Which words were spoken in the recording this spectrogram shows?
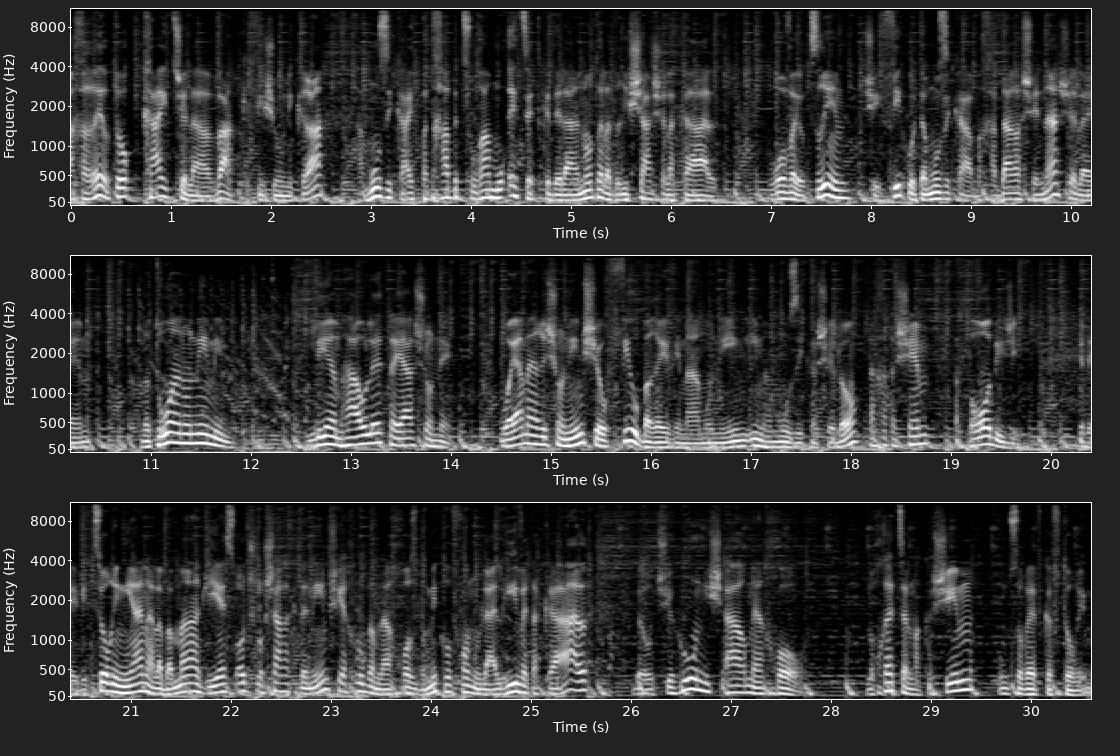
אחרי אותו קיץ של אהבה, כפי שהוא נקרא, המוזיקה התפתחה בצורה מואצת כדי לענות על הדרישה של הקהל. רוב היוצרים, שהפיקו את המוזיקה בחדר השינה שלהם, נותרו אנונימיים. ליאם האולט היה שונה. הוא היה מהראשונים שהופיעו ברייבים ההמוניים עם המוזיקה שלו, תחת השם הפרודיג'י. כדי ליצור עניין על הבמה גייס עוד שלושה רקדנים שיכלו גם לאחוז במיקרופון ולהלהיב את הקהל, בעוד שהוא נשאר מאחור. לוחץ על מקשים ומסובב כפתורים.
